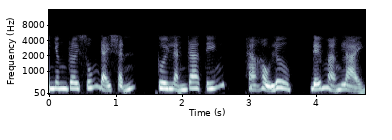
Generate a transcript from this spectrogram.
nhân rơi xuống đại sảnh, cười lạnh ra tiếng, hạ hầu lưu, để mạng lại.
